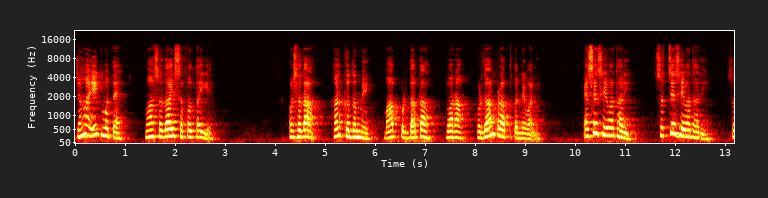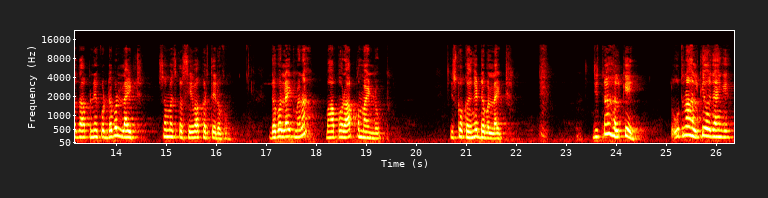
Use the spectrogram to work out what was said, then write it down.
जहाँ एक मत है, वहाँ सदा ही सफलता ही है। और सदा हर कदम में बाप प्रदाता द्वारा प्रदान प्राप्त करने वाले। ऐसे सेवाधारी, सच्चे सेवाधारी, सदा अपने को डबल लाइट समझकर सेवा करते रहो। डबल लाइट में ना, बाप और आप कमांड नोट इसको कहेंगे डबल लाइट जितना हल्के तो उतना हल्के हो जाएँगे।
